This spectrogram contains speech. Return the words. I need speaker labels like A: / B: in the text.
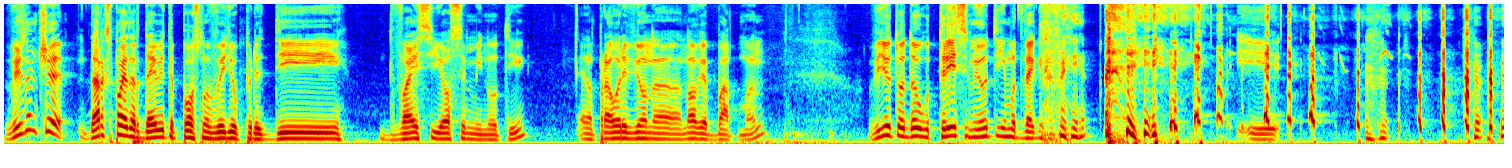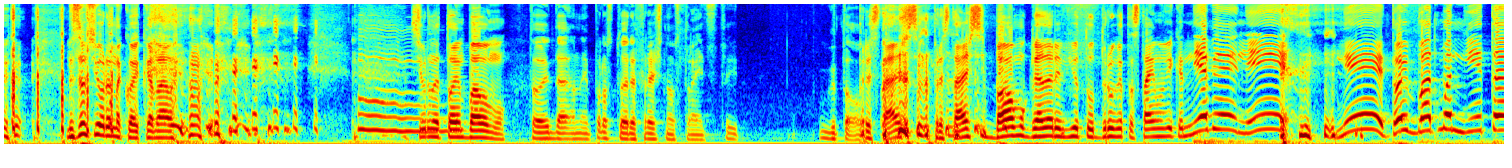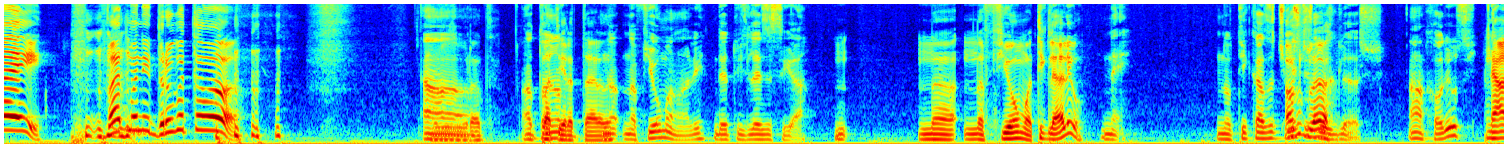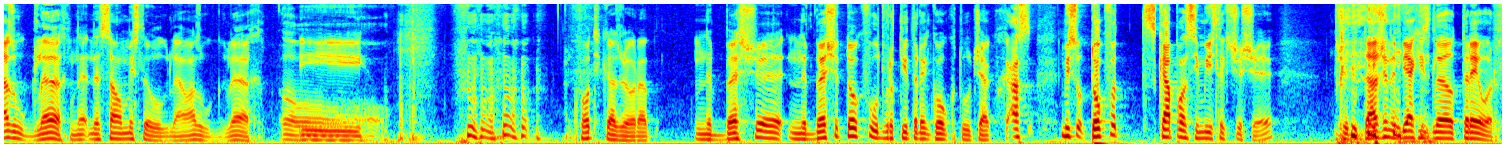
A: Виждам, че Dark Spider David е поснал видео преди 28 минути. Е направил ревю на новия Батман. Видеото е дълго 30 минути и има две гледания. и... Не съм сигурен на кой канал. Сигурно е той им баба му.
B: Той да, не просто е рефрешнал страницата и готово.
A: Представяш си, представяш си, баба му гледа ревюто от другата стая и му вика, не бе, не, не, той Батман не е тай. Батман е другото.
B: А, а той
A: ти е
B: на, на, на филма, нали? Дето излезе сега.
A: На, на филма. Ти гледа ли го?
B: Не. Но ти каза, че
A: Аз го
B: мислиш да го гледаш. А, ходил си?
A: Не, аз го гледах. Не, не само мисля го гледам, аз го гледах.
B: О,
A: И- Какво ти кажа, брат? Не беше, не беше толкова отвратителен, колкото очаквах. Аз, мисля, толкова скапан си мислех, че ще е, че даже не бях изгледал трейлър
